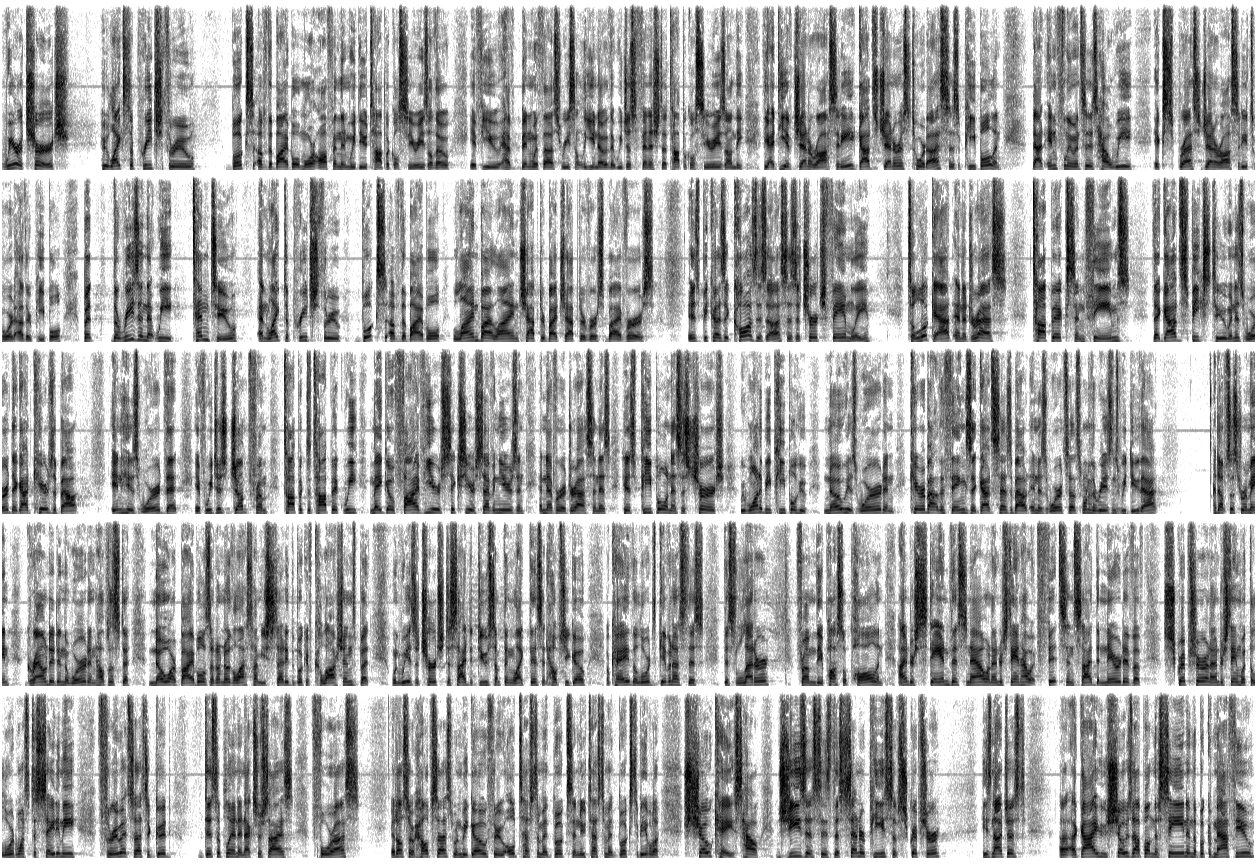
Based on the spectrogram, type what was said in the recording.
we're a church who likes to preach through books of the Bible more often than we do topical series. Although, if you have been with us recently, you know that we just finished a topical series on the, the idea of generosity. God's generous toward us as a people, and that influences how we express generosity toward other people. But the reason that we tend to and like to preach through books of the Bible, line by line, chapter by chapter, verse by verse, is because it causes us as a church family to look at and address topics and themes that God speaks to in His Word, that God cares about in His Word, that if we just jump from topic to topic, we may go five years, six years, seven years, and, and never address. And as His people and as His church, we want to be people who know His Word and care about the things that God says about in His Word. So that's one of the reasons we do that. It helps us to remain grounded in the Word and helps us to know our Bibles. I don't know the last time you studied the book of Colossians, but when we as a church decide to do something like this, it helps you go, okay, the Lord's given us this, this letter from the Apostle Paul, and I understand this now, and I understand how it fits inside the narrative of Scripture, and I understand what the Lord wants to say to me through it. So that's a good discipline and exercise for us. It also helps us when we go through Old Testament books and New Testament books to be able to showcase how Jesus is the centerpiece of Scripture. He's not just a guy who shows up on the scene in the book of Matthew,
